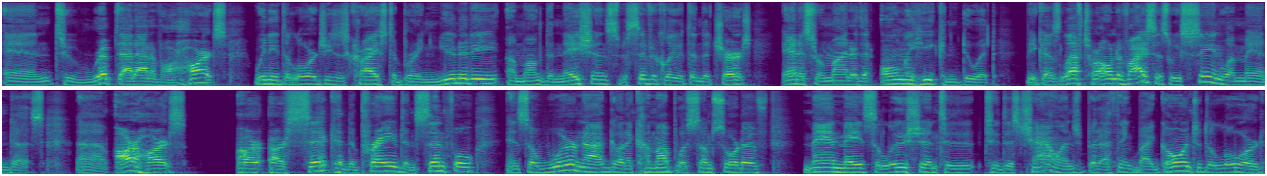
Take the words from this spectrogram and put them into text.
and to rip that out of our hearts. We need the Lord Jesus Christ to bring unity among the nations, specifically within the church. And it's a reminder that only He can do it. Because left to our own devices, we've seen what man does. Uh, our hearts are, are sick and depraved and sinful. And so we're not going to come up with some sort of man-made solution to to this challenge but i think by going to the lord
